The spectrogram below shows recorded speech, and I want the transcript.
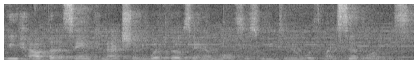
we have that same connection with those animals as we do with my siblings.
